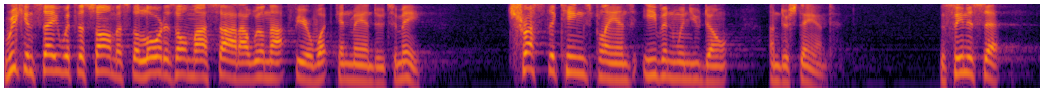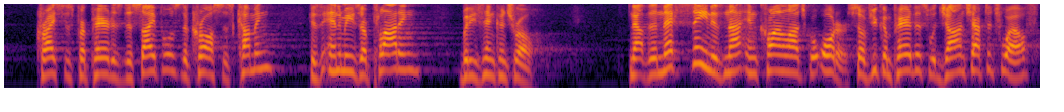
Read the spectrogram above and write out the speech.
We can say with the psalmist, The Lord is on my side. I will not fear. What can man do to me? Trust the king's plans even when you don't understand. The scene is set. Christ has prepared his disciples. The cross is coming. His enemies are plotting, but he's in control. Now, the next scene is not in chronological order. So if you compare this with John chapter 12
